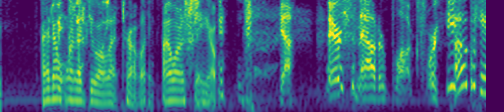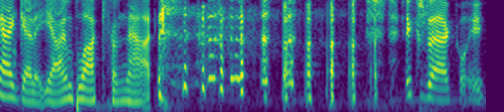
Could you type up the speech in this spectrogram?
I don't exactly. want to do all that traveling. I want to stay home. yeah. There's an outer block for you. okay, I get it. Yeah, I'm blocked from that. exactly.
